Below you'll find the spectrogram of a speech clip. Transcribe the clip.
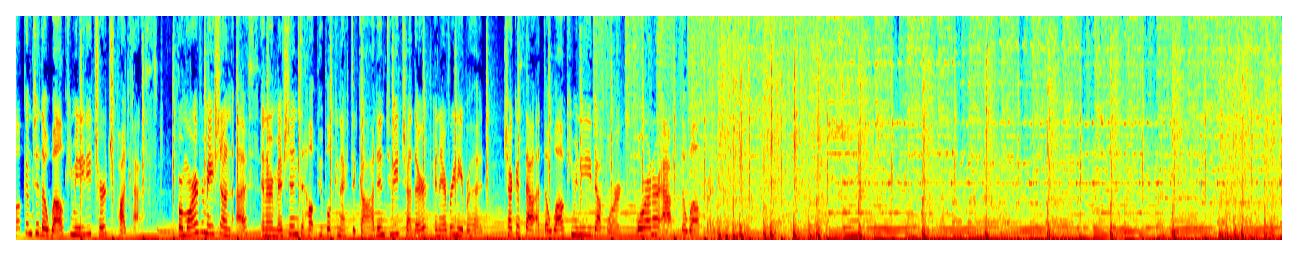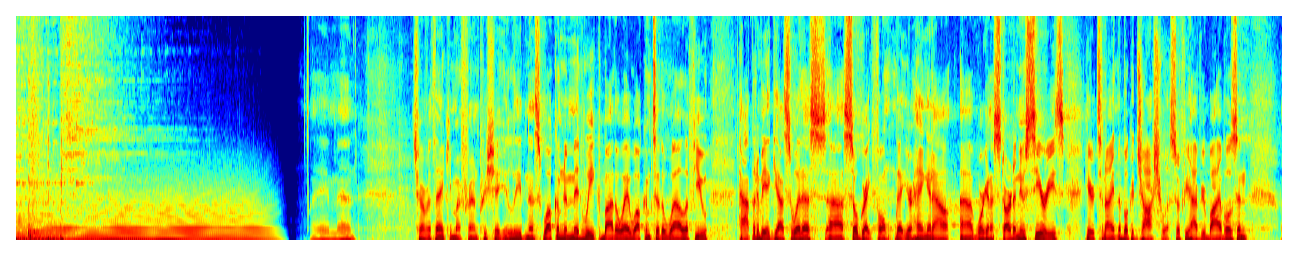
Welcome to the Well Community Church podcast. For more information on us and our mission to help people connect to God and to each other in every neighborhood, check us out at thewellcommunity.org or on our app, The Well Friends. Trevor, thank you, my friend. Appreciate you leading us. Welcome to midweek, by the way. Welcome to the well. If you happen to be a guest with us, uh, so grateful that you're hanging out. Uh, we're going to start a new series here tonight in the book of Joshua. So if you have your Bibles and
